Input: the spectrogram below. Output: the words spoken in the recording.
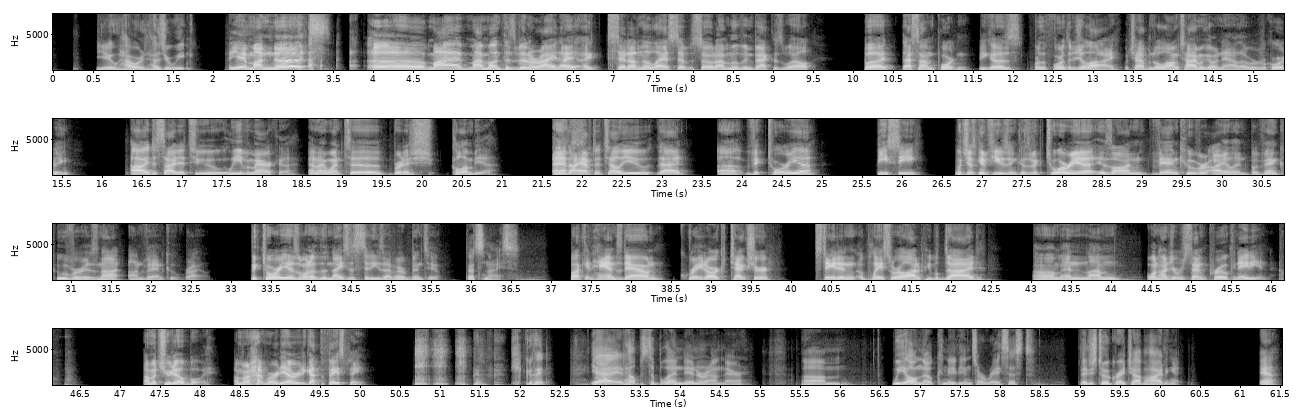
You? How are, how's your week? Yeah, my nuts. uh, my my month has been alright. I I said on the last episode I'm moving back as well, but that's not important because for the Fourth of July, which happened a long time ago now that we're recording, I decided to leave America and I went to British Columbia, and Yes. I have to tell you that uh, Victoria, BC, which is confusing because Victoria is on Vancouver Island, but Vancouver is not on Vancouver Island. Victoria is one of the nicest cities I've ever been to. That's nice. Fucking hands down, great architecture. Stayed in a place where a lot of people died. Um, and I'm 100% pro Canadian now. I'm a Trudeau boy. I'm, I'm already I already got the face paint. Good. Yeah, it helps to blend in around there. Um, we all know Canadians are racist. They just do a great job of hiding it. Yeah.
